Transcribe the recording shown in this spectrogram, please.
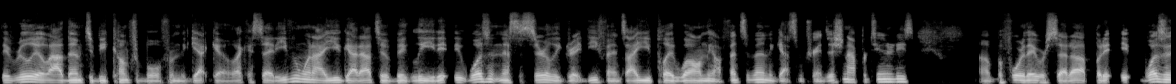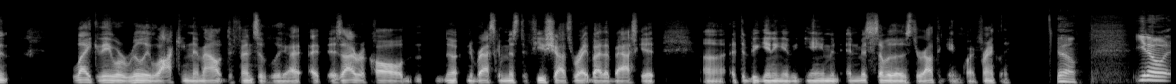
they really allowed them to be comfortable from the get go. Like I said, even when IU got out to a big lead, it, it, wasn't necessarily great defense. IU played well on the offensive end and got some transition opportunities uh, before they were set up, but it, it, wasn't like they were really locking them out defensively. I, I, as I recall, Nebraska missed a few shots right by the basket uh, at the beginning of the game and, and missed some of those throughout the game, quite frankly. Yeah. You know,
